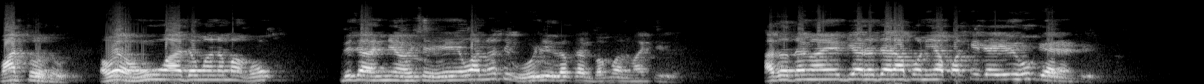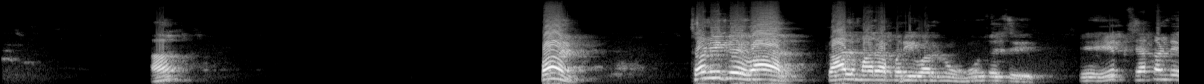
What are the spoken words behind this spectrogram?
વાંચતો હતો હવે હું આ જમાનામાં બીજા અન્ય હશે એ એવા નથી, હોળી લખન ભગવાન વાંચી લે. આ તો તમે અગિયાર હજાર આપો ને અહીંયા પાકી જાય એવી શું ગેરંટી હા? પણ, ક્ષણિકે વાર કાલ મારા પરિવારનું હું થશે, એ એક સેકન્ડે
